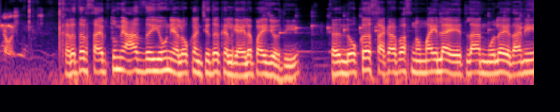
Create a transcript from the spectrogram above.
नमस्कार. खरं तर साहेब तुम्ही आज येऊन या लोकांची दखल घ्यायला पाहिजे होती. तर लोक सकाळपासून महिला आहेत लहान मुलं आहेत आणि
